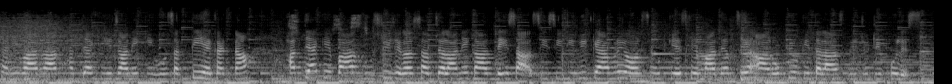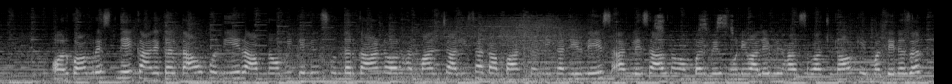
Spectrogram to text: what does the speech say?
शनिवार रात हत्या किए जाने की हो सकती है घटना। हत्या के बाद दूसरी जगह सब जलाने का अंदेशा। सीसीटीवी कैमरे और सूटकेस के माध्यम से आरोपियों की तलाश में जुटी पुलिस। और कांग्रेस ने कार्यकर्ताओं को दिए रामनवमी के दिन सुंदरकांड और हनुमान चालीसा का पाठ करने का निर्देश। अगले साल नवंबर में होने वाले विधानसभा चुनाव के मद्देनजर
